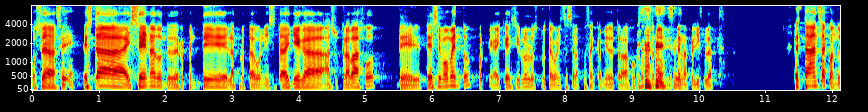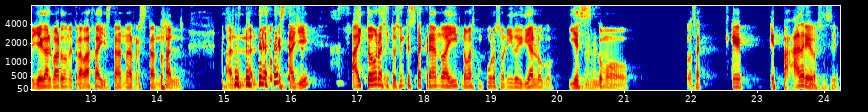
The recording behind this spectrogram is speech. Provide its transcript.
O sea, esta escena donde de repente la protagonista llega a su trabajo de, ese momento, porque hay que decirlo, los protagonistas se la pasan cambiando de trabajo constantemente en la película. Esta Ansa cuando llega al bar donde trabaja y están arrestando al, al, tipo que está allí, hay toda una situación que se está creando ahí, nomás con puro sonido y diálogo. Y es como, o sea, qué, qué padre, o sea, sí.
